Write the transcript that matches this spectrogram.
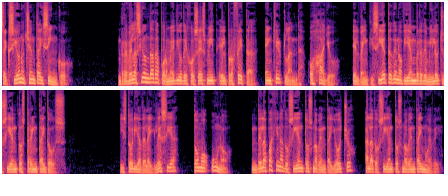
Sección 85. Revelación dada por medio de José Smith el profeta en Kirkland, Ohio, el 27 de noviembre de 1832. Historia de la Iglesia, tomo 1, de la página 298 a la 299.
